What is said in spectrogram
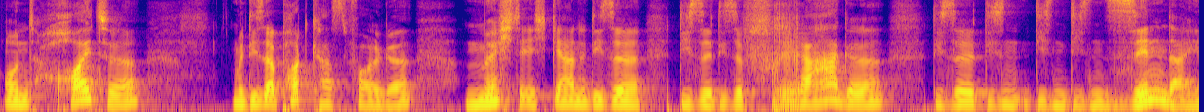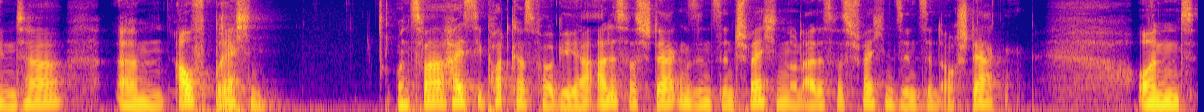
Und heute mit dieser Podcast-Folge möchte ich gerne diese, diese, diese Frage, diese, diesen, diesen, diesen Sinn dahinter ähm, aufbrechen. Und zwar heißt die Podcast-Folge ja, alles, was Stärken sind, sind Schwächen und alles, was Schwächen sind, sind auch Stärken. Und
